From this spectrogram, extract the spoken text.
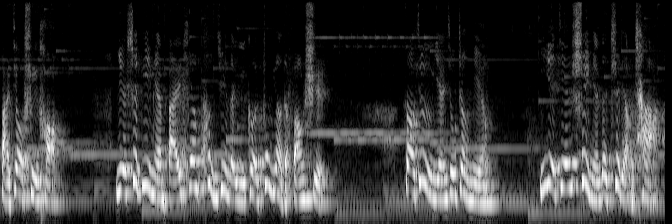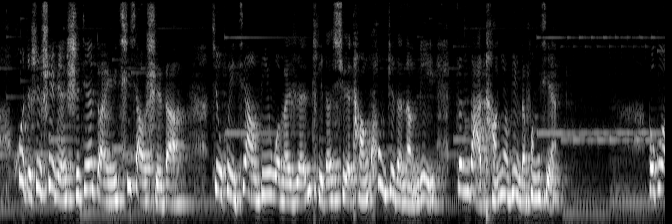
把觉睡好，也是避免白天困倦的一个重要的方式。早就有研究证明，夜间睡眠的质量差或者是睡眠时间短于七小时的，就会降低我们人体的血糖控制的能力，增大糖尿病的风险。不过，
